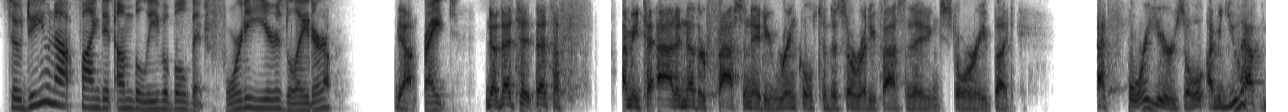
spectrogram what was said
So do you not find it unbelievable that 40 years later, Yeah. right? No, that's a, that's a. I mean, to add another fascinating wrinkle to this already fascinating story, but at four years old, I mean, you have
